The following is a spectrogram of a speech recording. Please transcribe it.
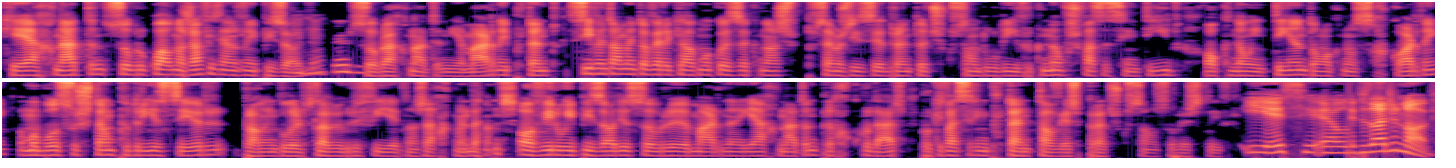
que é a Renatan, sobre o qual nós já fizemos um episódio, Uhum. sobre a Renatan e a Marna, e portanto, se eventualmente houver aqui alguma coisa que nós possamos dizer durante a discussão do livro que não vos faça sentido, ou que não entendam, ou que não se recordem, uma boa sugestão poderia ser, para além de ler toda a biografia que nós já recomendamos, ouvir o episódio sobre a Marna e a Renatan para recordar, porque vai ser importante talvez para a discussão sobre este livro. E esse é o episódio 9,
